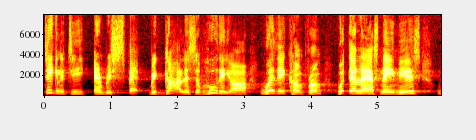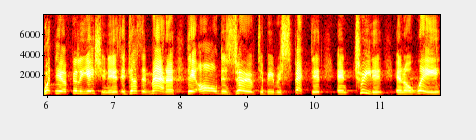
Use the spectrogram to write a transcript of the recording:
dignity and respect, regardless of who they are, where they come from, what their last name is, what their affiliation is. It doesn't matter. They all deserve to be respected and treated in a way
